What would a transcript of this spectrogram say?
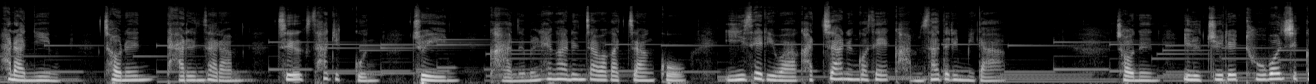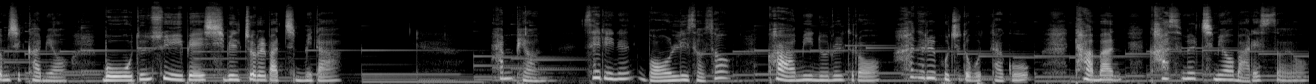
하나님, 저는 다른 사람, 즉 사기꾼, 죄인, 간음을 행하는 자와 같지 않고 이 세리와 같지 않은 것에 감사드립니다. 저는 일주일에 두 번씩 금식하며 모든 수입에 11조를 바칩니다. 한편 세리는 멀리 서서 감히 눈을 들어 하늘을 보지도 못하고 다만 가슴을 치며 말했어요.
